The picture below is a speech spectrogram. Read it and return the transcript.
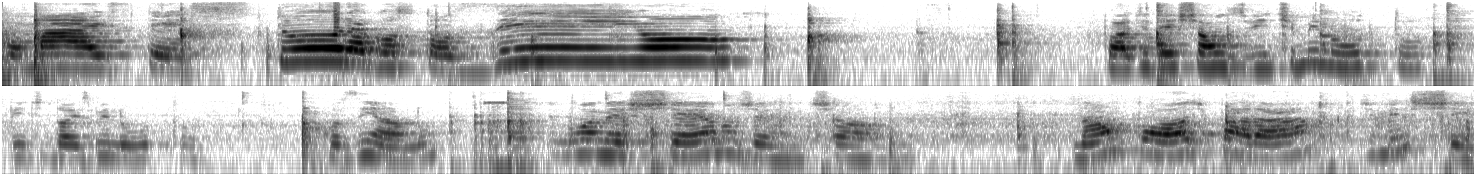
com mais textura, gostosinho. Pode deixar uns 20 minutos, 22 minutos cozinhando. Continua mexendo, gente, ó. Não pode parar de mexer.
